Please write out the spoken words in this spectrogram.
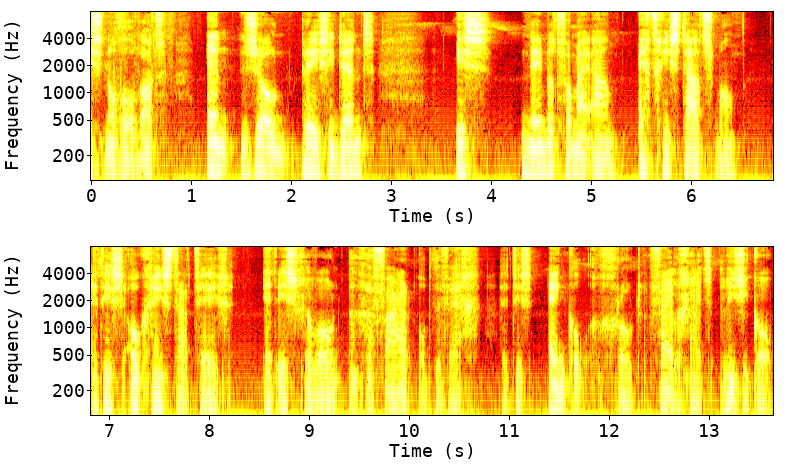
is nogal wat. En zo'n president is, neem dat van mij aan, echt geen staatsman. Het is ook geen stratege. Het is gewoon een gevaar op de weg. Het is enkel een groot veiligheidsrisico.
